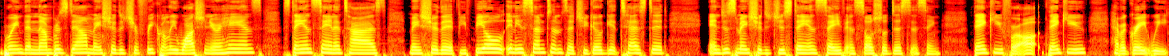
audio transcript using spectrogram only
bring the numbers down. Make sure that you're frequently washing your hands, staying sanitized. Make sure that if you feel any symptoms that you go get tested and just make sure that you're staying safe and social distancing. Thank you for all thank you. Have a great week.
